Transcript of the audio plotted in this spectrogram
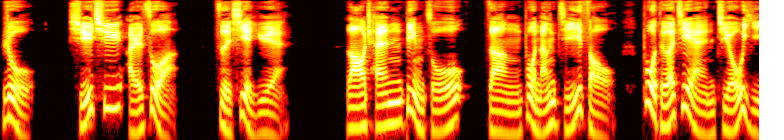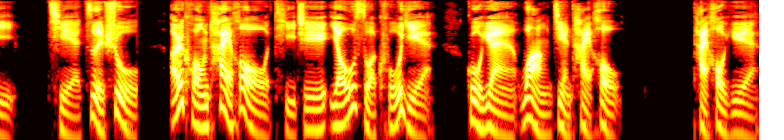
入徐屈而坐，自谢曰：“老臣病足，怎不能疾走？不得见久矣。且自述，而恐太后体之有所苦也，故愿望见太后。”太后曰。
